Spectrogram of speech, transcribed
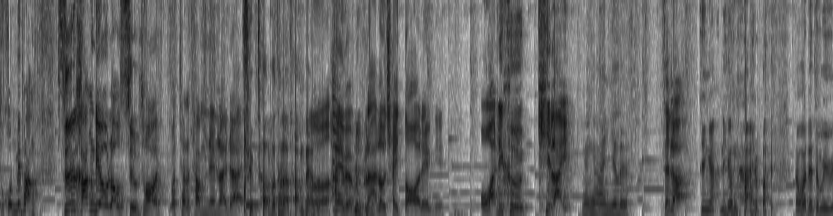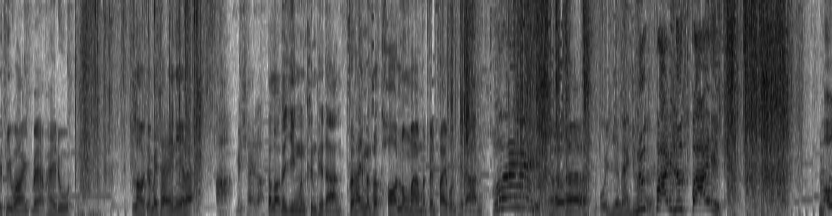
ทุกคนไม่พัง ซื้อครั้งเดียวเราสืบทอดวัฒนธรรมแนนไลท์ได้ สืบทอดวัฒนธรรมแน่เออให้แบบลูกหลานเราใช้ต่ออะไรอย่างนี้โอ้อันนี้คือขี้ไลท์ง่ายๆอย่างเงี้ยเลย เสร็จแล้ว จริงอะนี่ก็ง่ายไป แต่ว่าเดี๋ยวจะมีวิธีวางอีกแบบให้ดู เราจะไม่ใช้ไอ้นี่แหละ อะ ไม่ใช่ละ แต่เราจะยิงมันขึ้นเพดาน เพื่อให้มันสะท้อนลงมาเหมือนเป็นไฟบนเพดาน เฮ้ย เออโอ้ยเฮียแรงจังลึกไปลึกไป โอ้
